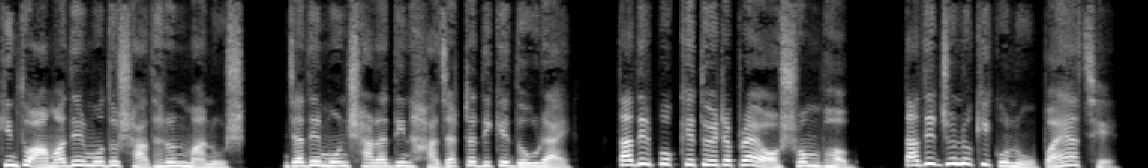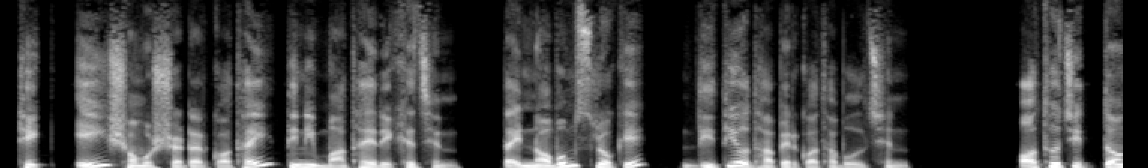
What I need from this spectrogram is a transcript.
কিন্তু আমাদের মতো সাধারণ মানুষ যাদের মন সারাদিন হাজারটা দিকে দৌড়ায় তাদের পক্ষে তো এটা প্রায় অসম্ভব। তাদের জন্য কি কোনো উপায় আছে? ঠিক এই সমস্যাটার কথাই তিনি মাথায় রেখেছেন তাই নবম শ্লোকে দ্বিতীয় ধাপের কথা বলছেন। অথচিত্তং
